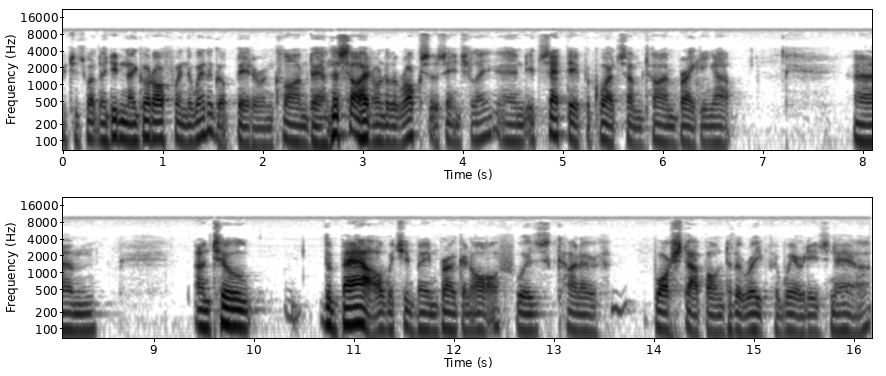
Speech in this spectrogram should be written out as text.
which is what they did. And they got off when the weather got better and climbed down the side onto the rocks essentially, and it sat there for quite some time breaking up um, until the bow, which had been broken off, was kind of washed up onto the reef of where it is now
